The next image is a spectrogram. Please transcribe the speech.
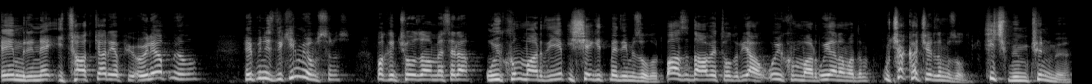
emrine itaatkar yapıyor. Öyle yapmıyor mu? Hepiniz dikilmiyor musunuz? Bakın çoğu zaman mesela uykum var deyip işe gitmediğimiz olur. Bazı davet olur ya uykum var uyanamadım. Uçak kaçırdığımız olur. Hiç mümkün mü?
